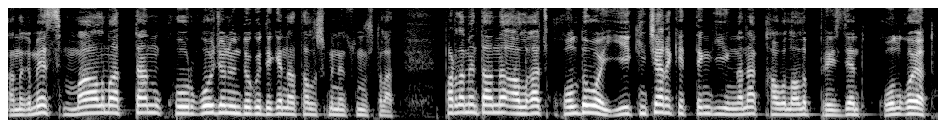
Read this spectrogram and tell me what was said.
анык эмес маалыматтан коргоо жөнүндөгү деген аталыш менен сунушталат. Парламент аны алгач колдобой экинчи аракеттен кийин гана кабыл алып президент кол коет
